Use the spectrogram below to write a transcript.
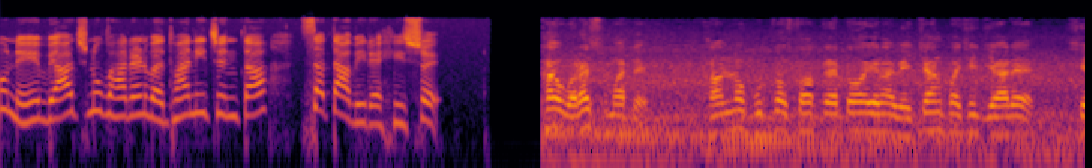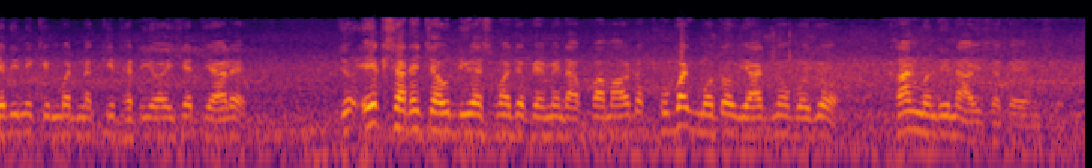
મિલોને વ્યાજનું ભારણ વધવાની ચિંતા સતાવી રહી છે. આખા વર્ષ માટે ખાંડનો પૂરતો સ્ટોક રહેતો હોય, એના વેચાણ પછી જ્યારે શેરીની કિંમત નક્કી થતી હોય છે, ત્યારે જો એક સાથે ચૌદ દિવસમાં જો પેમેન્ટ આપવામાં આવે તો ખૂબ જ મોટો વ્યાજનો બોજો ખાંડ મંદિરને આવી શકે એમ છે.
